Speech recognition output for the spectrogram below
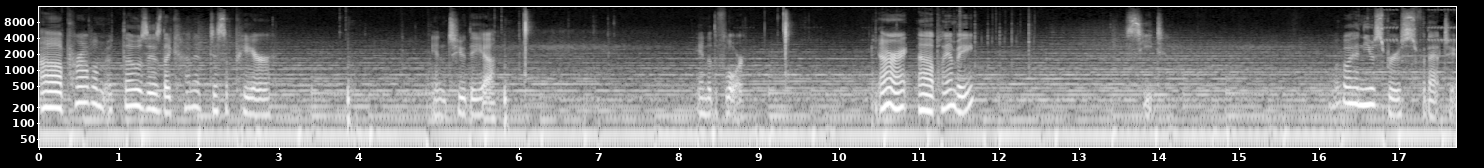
Uh, problem with those is they kind of disappear into the, uh, into the floor. Alright, uh, plan B. Seat. We'll go ahead and use spruce for that too.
